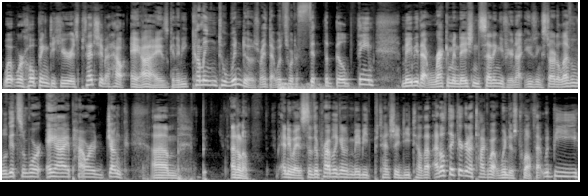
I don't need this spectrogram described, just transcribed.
What we're hoping to hear is potentially about how AI is going to be coming to Windows, right? That would sort of fit the build theme. Maybe that recommendation setting, if you're not using Start 11, we'll get some more AI powered junk. Um, I don't know. Anyways, so they're probably going to maybe potentially detail that. I don't think they're going to talk about Windows 12. That would be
